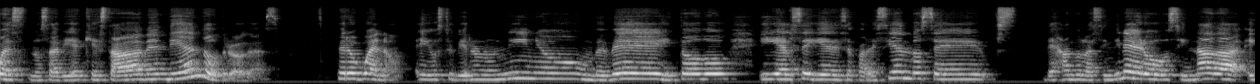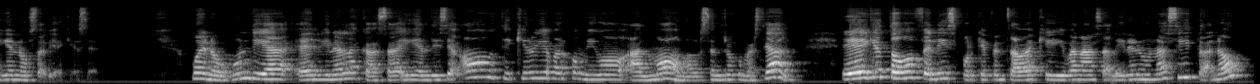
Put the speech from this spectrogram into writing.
pues no sabía que estaba vendiendo drogas. Pero bueno, ellos tuvieron un niño, un bebé y todo, y él seguía desapareciéndose, pues, dejándola sin dinero, sin nada, ella no sabía qué hacer. Bueno, un día él viene a la casa y él dice, oh, te quiero llevar conmigo al mall, al centro comercial. Ella todo feliz porque pensaba que iban a salir en una cita, ¿no?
